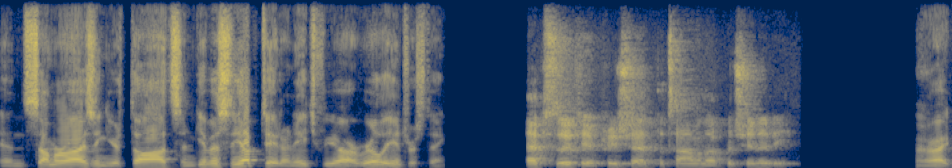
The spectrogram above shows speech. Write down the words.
and summarizing your thoughts and give us the update on HVR, really interesting. Absolutely, appreciate the time and the opportunity. All right.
